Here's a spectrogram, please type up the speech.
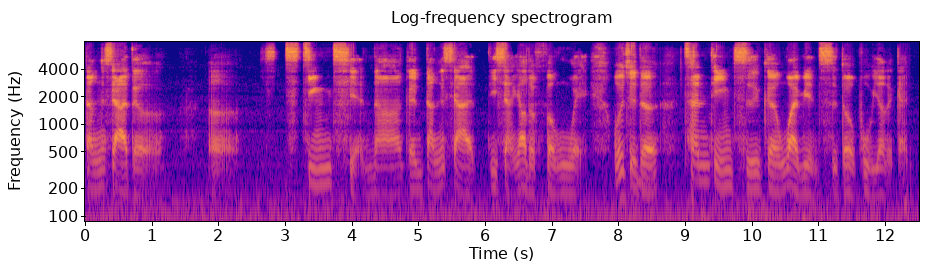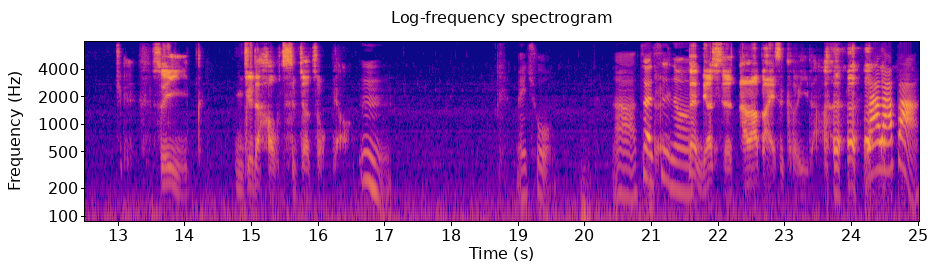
当下的呃。金钱呐、啊，跟当下你想要的氛围，我就觉得餐厅吃跟外面吃都有不一样的感觉，所以你觉得好吃比较重要。嗯，没错。啊再次呢？那你要选沙拉吧也是可以的。拉拉霸？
